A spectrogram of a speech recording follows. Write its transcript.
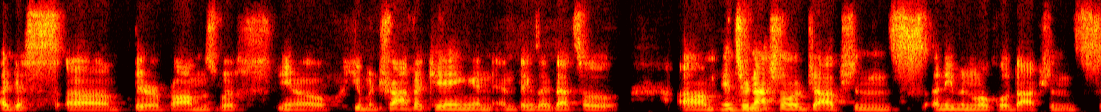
I guess um, there were problems with, you know, human trafficking and, and things like that. So um, mm-hmm. international adoptions and even local adoptions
